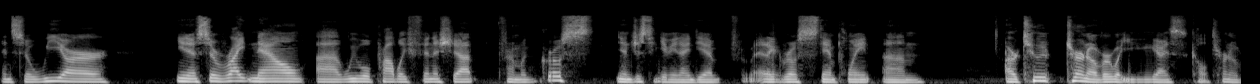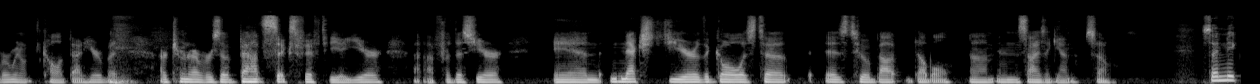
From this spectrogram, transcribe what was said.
and so we are, you know, so right now, uh, we will probably finish up from a gross, you know, just to give you an idea from, at a gross standpoint, um, our tu- turnover, what you guys call turnover, we don't call it that here, but our turnover is about 650 a year, uh, for this year and next year the goal is to is to about double um, in size again. So, so Nick,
